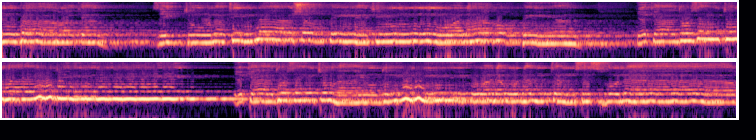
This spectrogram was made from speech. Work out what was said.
مباركة. زيتونة لا شرقية ولا غربية. يكاد زيتها يضيء يكاد زيتها يضيء ولو لم تمسسه نار.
